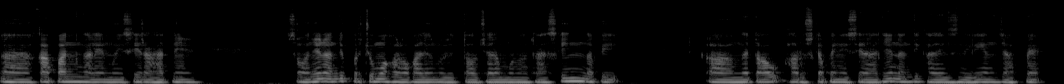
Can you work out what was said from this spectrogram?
uh, kapan kalian mau istirahatnya. Soalnya nanti percuma kalau kalian udah tahu cara monotasking tapi nggak uh, tahu harus kapan istirahatnya nanti kalian sendiri yang capek.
